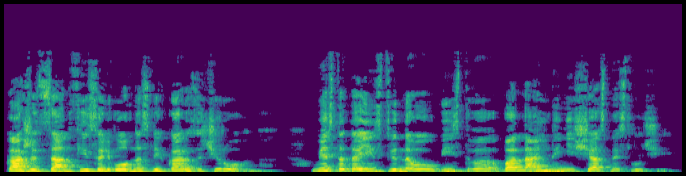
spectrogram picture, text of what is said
«Кажется, Анфиса Львовна слегка разочарована. Вместо таинственного убийства банальный несчастный случай.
